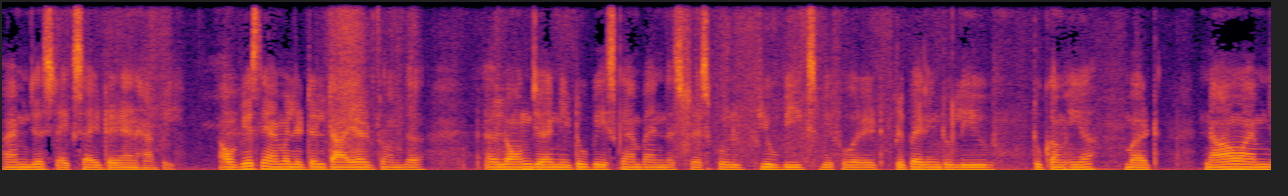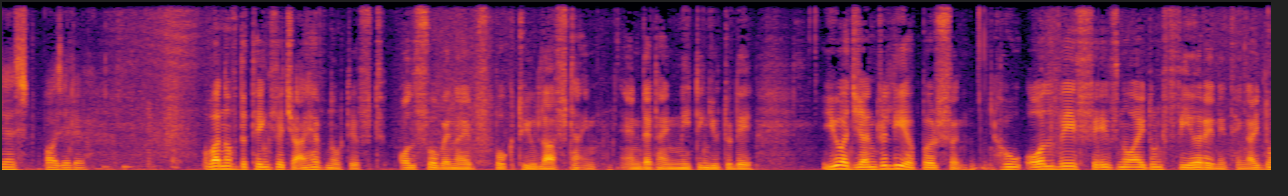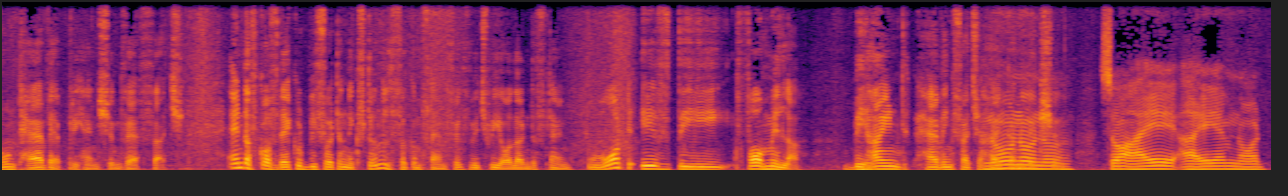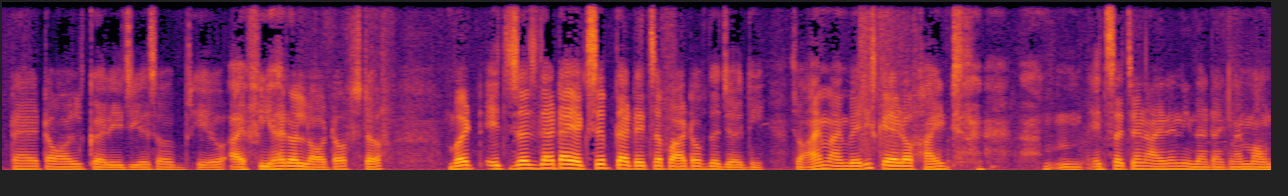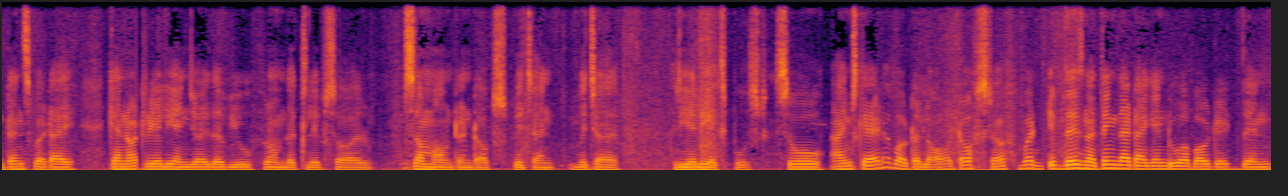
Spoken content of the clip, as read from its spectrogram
I'm just excited and happy. Obviously, I'm a little tired from the uh, long journey to base camp and the stressful few weeks before it, preparing to leave to come here. But now I'm just positive. One of the things which I have noticed also when I spoke to you last time and that I'm meeting you today, you are generally a person who always says, No, I don't fear anything. I don't have apprehensions as such. And of course, there could be certain external circumstances which we all understand. What is the formula behind having such a high no, no, conviction? no. So I I am not at all courageous or brave. I fear a lot of stuff, but it's just that I accept that it's a part of the journey. So I'm I'm very scared of heights. Mm, it's such an irony that I climb mountains, but I cannot really enjoy the view from the cliffs or some mountain tops, which are which are really exposed. So I'm scared about a lot of stuff. But if there's nothing that I can do about it, then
